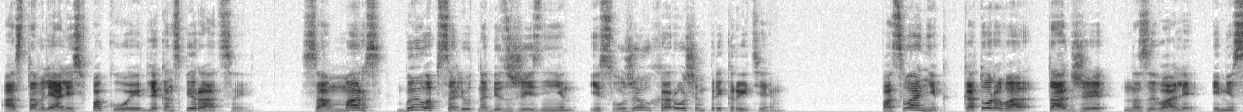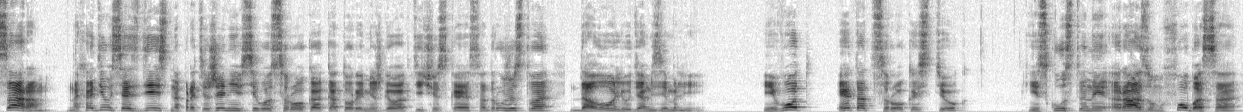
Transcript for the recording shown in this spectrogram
оставлялись в покое для конспирации. Сам Марс был абсолютно безжизненен и служил хорошим прикрытием. Посланник, которого также называли эмиссаром, находился здесь на протяжении всего срока, который Межгалактическое Содружество дало людям Земли. И вот этот срок истек. Искусственный разум Фобоса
